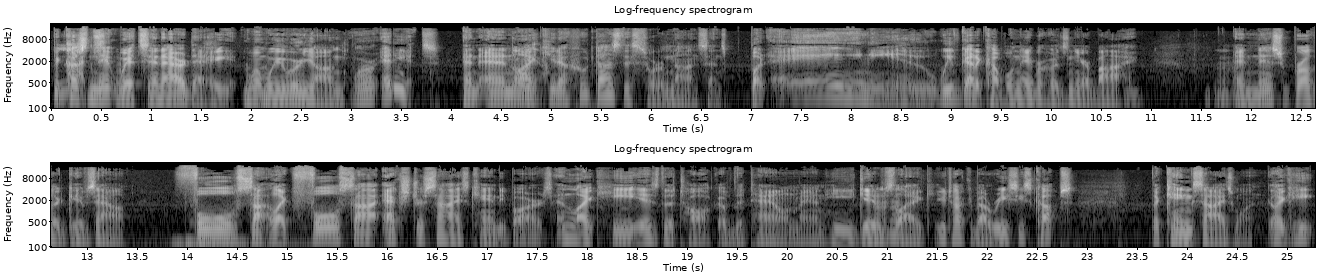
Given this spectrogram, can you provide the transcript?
because nuts. nitwits in our day when we were young were idiots and and Oh, like yeah. you know who does this sort of nonsense but anywho we've got a couple neighborhoods nearby Mm-hmm. and this brother gives out full size, like full size, extra size candy bars, and like he is the talk of the town, man. He gives Mm-hmm. like you talk about Reese's cups, the king size one. Like he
